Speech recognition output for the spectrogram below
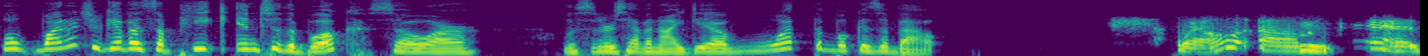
Well, why don't you give us a peek into the book so our listeners have an idea of what the book is about? Well, um, as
